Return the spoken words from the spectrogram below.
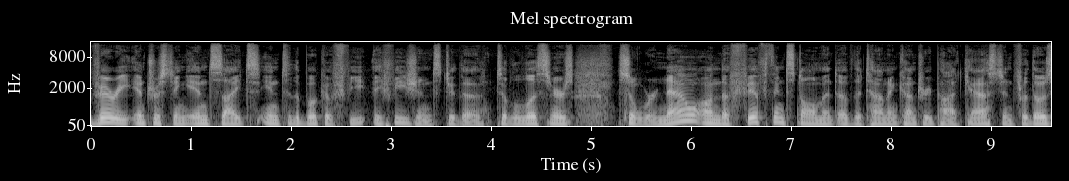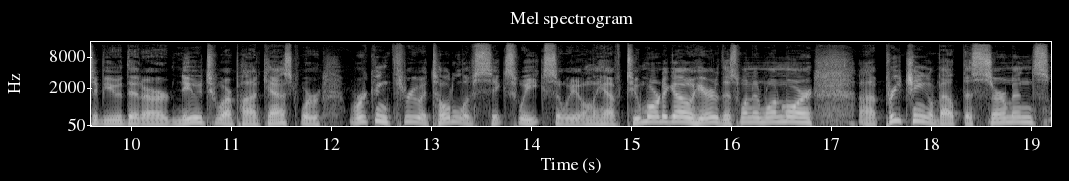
very interesting insights into the book of Ephesians to the to the listeners. So we're now on the fifth installment of the Town and Country podcast, and for those of you that are new to our podcast, we're working through a total of six weeks. So we only have two more to go here. This one and one more, uh, preaching about the sermons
